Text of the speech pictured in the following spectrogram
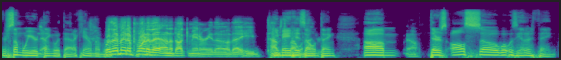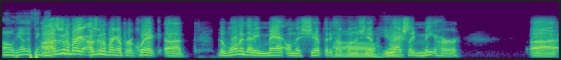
There's some weird Yeah. thing with that. I can't remember. Well, they made a point of that on a documentary though that he he times it made by his own thing. Um, Yeah. there's also what was the other thing? Oh, the other thing. Oh, I was gonna bring. I was gonna bring up real quick. Uh, the woman that he met on the ship that he talked about on the ship. Oh, You yeah. actually meet her. Uh,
